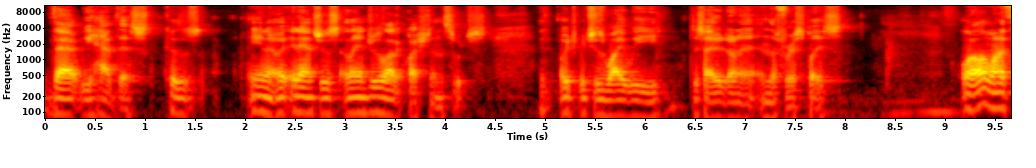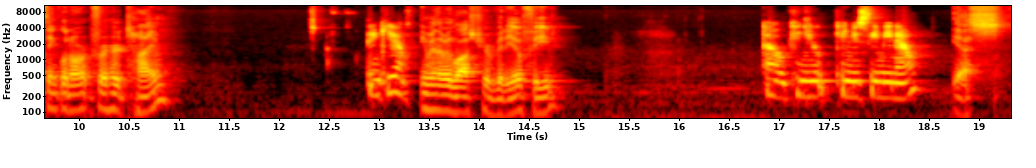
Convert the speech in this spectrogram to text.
that we have this because you know it answers it answers a lot of questions which which which is why we decided on it in the first place. Well i want to thank lenore for her time. Thank you. Even though we lost her video feed Oh, can you can you see me now? Yes,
